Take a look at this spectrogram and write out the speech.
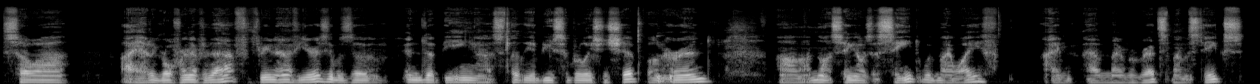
So uh, I had a girlfriend after that for three and a half years. It was a ended up being a slightly abusive relationship on her end. Um, I'm not saying I was a saint with my wife. I have my regrets, my mistakes,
